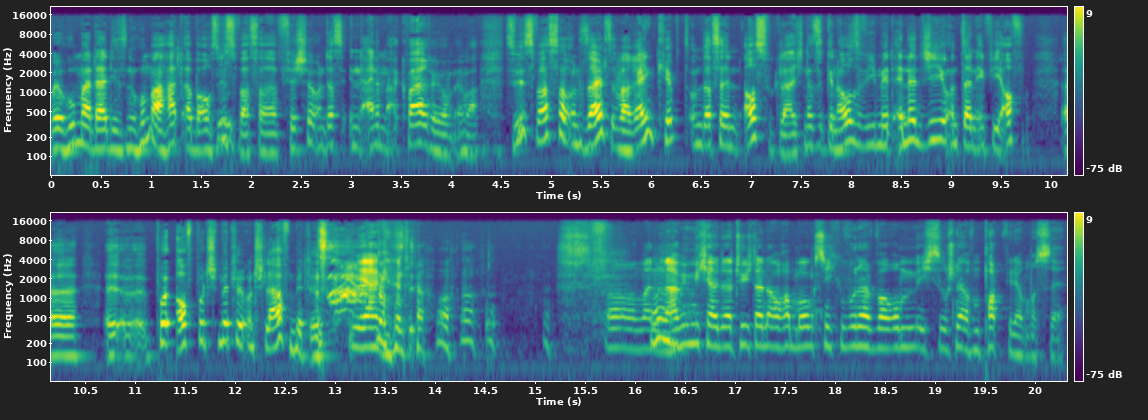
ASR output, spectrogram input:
wo Hummer da diesen Hummer hat, aber auch Süßwasserfische und das in einem Aquarium immer. Süßwasser und Salz immer reinkippt, um das dann auszugleichen. Das ist genauso wie mit Energy und dann irgendwie auf, äh, äh, Aufputschmittel und Schlafmittel. Ja, genau. Oh Mann, dann habe ich mich ja natürlich dann auch am morgens nicht gewundert, warum ich so schnell auf den Pott wieder musste.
